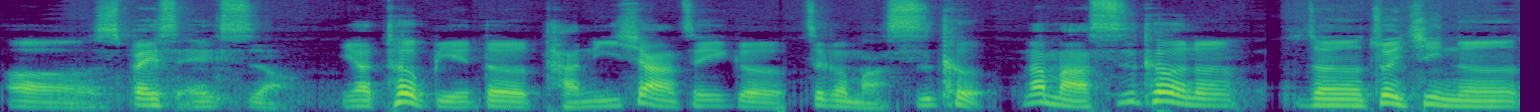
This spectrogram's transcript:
呃，Space X 啊，也要特别的谈一下这个这个马斯克。那马斯克呢？这最近呢，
